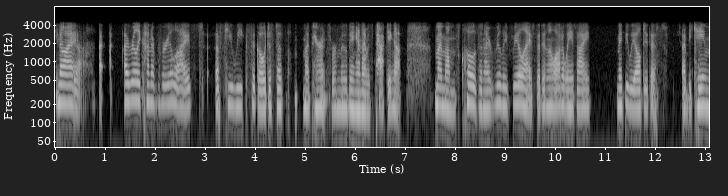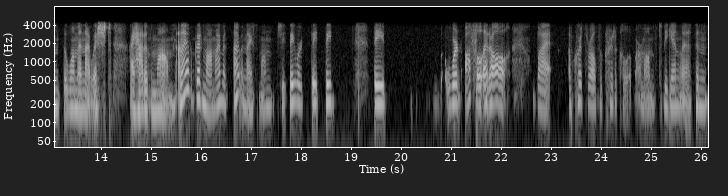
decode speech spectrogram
You know, I, yeah. I I really kind of realized a few weeks ago, just as my parents were moving and I was packing up my mom's clothes, and I really realized that in a lot of ways, I maybe we all do this. I became the woman I wished I had as a mom, and I have a good mom. I have a I have a nice mom. She, they were they they they weren't awful at all, but of course we're also critical of our moms to begin with, and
